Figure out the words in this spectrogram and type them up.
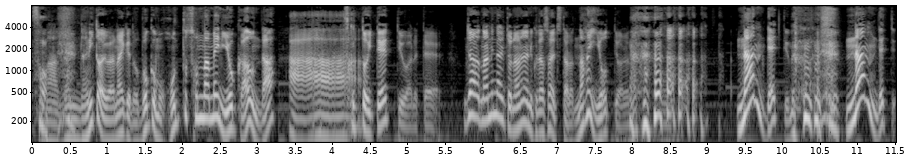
そう。まあ、な何とは言わないけど、僕も本当そんな目によく合うんだ。ああ。作っといてって言われて、じゃあ何々と何々くださいって言ったら、ないよって言われるね。うんなんでって言うの なんでって。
